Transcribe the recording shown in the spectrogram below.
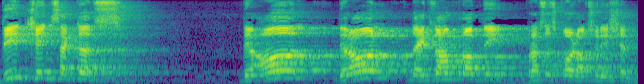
these changes occurs they all, they're all the example of the process called oxidation.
